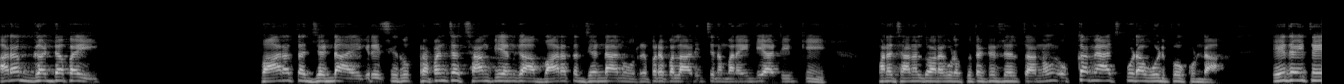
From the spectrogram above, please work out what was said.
అరబ్ గడ్డపై భారత జెండా ఎగిరేసిరు ప్రపంచ ఛాంపియన్గా భారత జెండాను రెపరెపలాడించిన మన ఇండియా టీం కి మన ఛానల్ ద్వారా కూడా కృతజ్ఞతలు తెలుపుతాను. ఒక్క మ్యాచ్ కూడా ఓడిపోకుండా ఏదైతే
